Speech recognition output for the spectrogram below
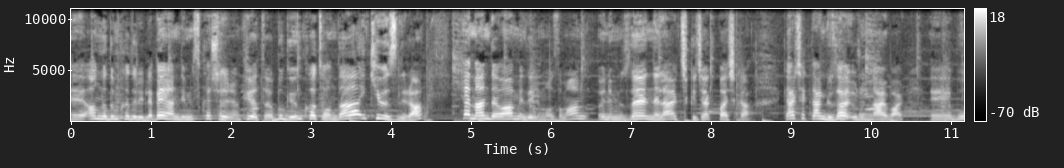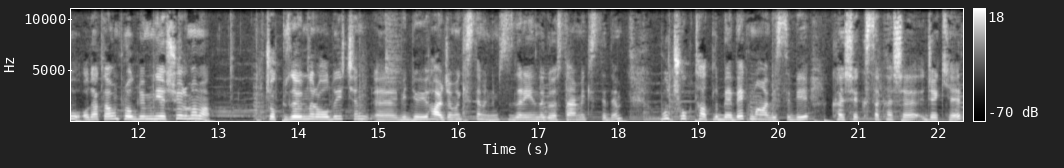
Ee, anladığım kadarıyla beğendiğimiz kaşelerin fiyatı bugün kotonda 200 lira. Hemen devam edelim o zaman. Önümüze neler çıkacak başka. Gerçekten güzel ürünler var. Ee, bu odaklanma problemini yaşıyorum ama çok güzel ürünler olduğu için e, videoyu harcamak istemedim. Sizlere yine de göstermek istedim. Bu çok tatlı bebek mavisi bir kaşe kısa kaşe ceket.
